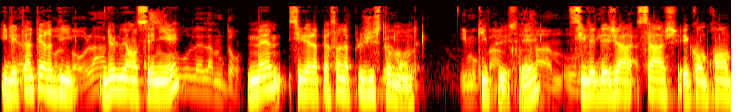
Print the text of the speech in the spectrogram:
il est interdit de lui enseigner, même s'il est la personne la plus juste au monde. Qui plus est, s'il est déjà sage et comprend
